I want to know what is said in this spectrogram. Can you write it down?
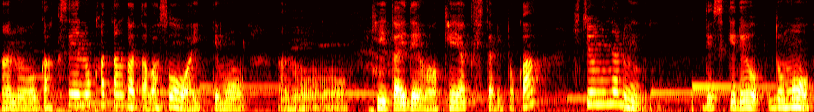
あの学生の方々はそうは言ってもあの携帯電話を契約したりとか必要になるんですけれども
